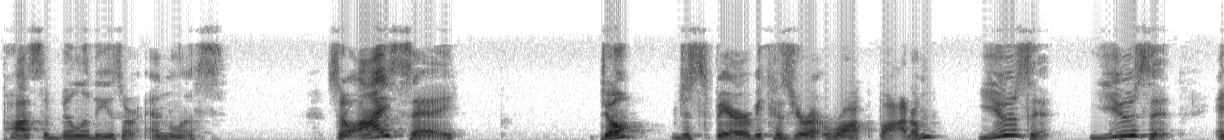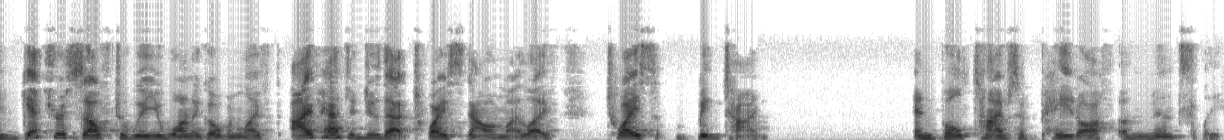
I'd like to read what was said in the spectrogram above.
possibilities are endless. So I say, don't despair because you're at rock bottom. Use it. Use it and get yourself to where you want to go in life. I've had to do that twice now in my life, twice big time. And both times have paid off immensely.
